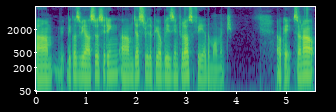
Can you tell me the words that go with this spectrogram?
um, because we are associating um, just with the pure Bayesian philosophy at the moment. Okay, so now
